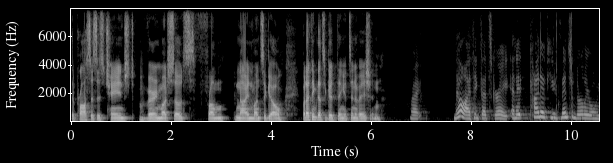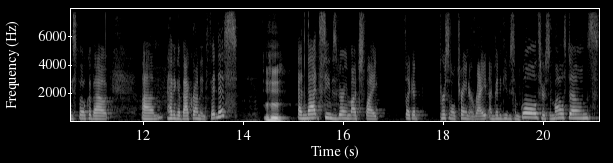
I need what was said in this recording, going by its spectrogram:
the process has changed very much so from nine months ago. But I think that's a good thing. It's innovation. Right. No, I think that's great. And it kind of, you mentioned earlier when we spoke about um, having a background in fitness. Mm-hmm. And that seems very much like like a personal trainer, right? I'm going to give you some goals. Here's some milestones.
